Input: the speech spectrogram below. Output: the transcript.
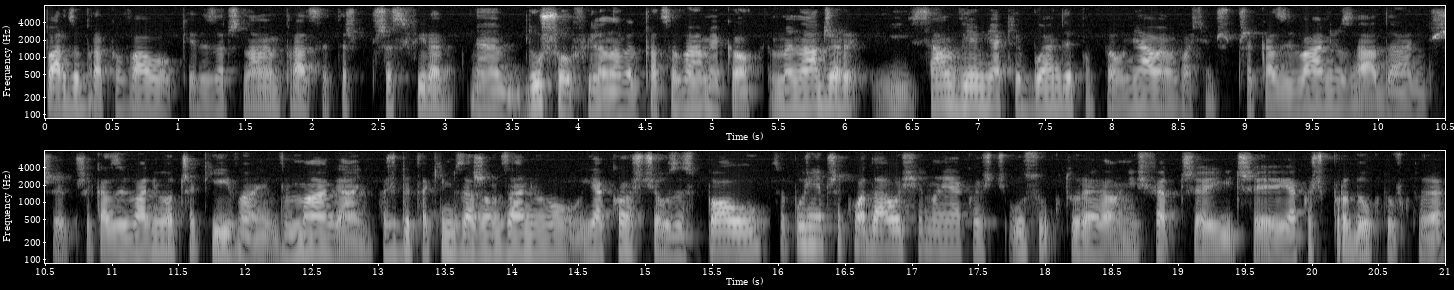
bardzo brakowało, kiedy zaczynałem pracę, też przez chwilę, e, dłuższą chwilę nawet pracowałem jako menadżer i sam wiem, jakie błędy popełniałem właśnie przy przekazywaniu zadań, przy przekazywaniu oczekiwań, wymagań, choćby takim zarządzaniu jakością zespołu, co później przekładało się na jakość usług, które oni świadczyli, czy jakość produktów, które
